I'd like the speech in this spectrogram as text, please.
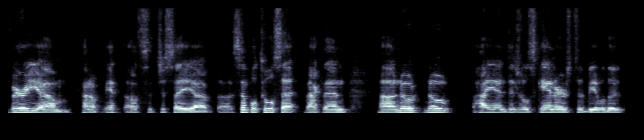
very um, kind of, I'll just say a, uh, a simple tool set back then. Uh, no, no high-end digital scanners to be able to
